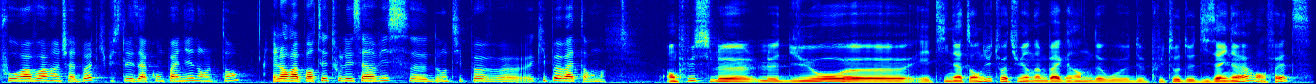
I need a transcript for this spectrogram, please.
pour avoir un chatbot qui puisse les accompagner dans le temps et leur apporter tous les services euh, dont ils peuvent, euh, qu'ils peuvent attendre. En plus, le, duo est inattendu. Toi, tu viens d'un background plutôt de designer, en fait.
